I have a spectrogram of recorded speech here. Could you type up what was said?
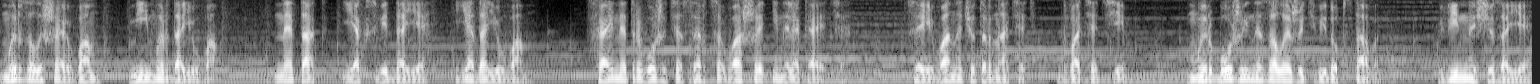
Мир залишаю вам, мій мир даю вам. Не так, як світ дає, я даю вам. Хай не тривожиться серце ваше і не лякається. Це Івана 14, 27. Мир Божий не залежить від обставин. Він не щезає,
